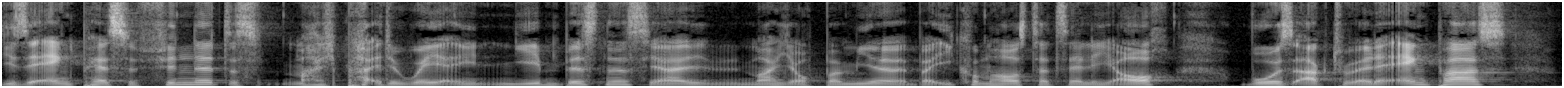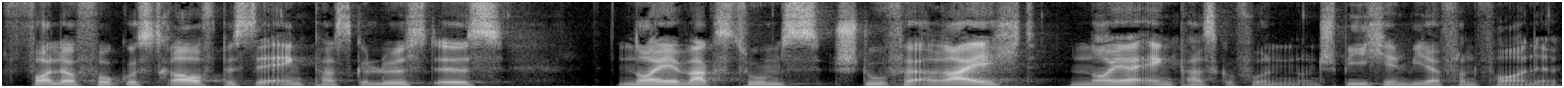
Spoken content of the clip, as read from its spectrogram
diese Engpässe findet. Das mache ich, by the way, in jedem Business. Ja, mache ich auch bei mir, bei E-Com-House tatsächlich auch. Wo ist aktuell der Engpass? Voller Fokus drauf, bis der Engpass gelöst ist. Neue Wachstumsstufe erreicht, neuer Engpass gefunden und Spielchen wieder von vorne.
